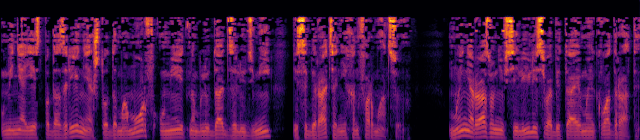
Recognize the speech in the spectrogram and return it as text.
У меня есть подозрение, что домоморф умеет наблюдать за людьми и собирать о них информацию. Мы ни разу не вселились в обитаемые квадраты.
